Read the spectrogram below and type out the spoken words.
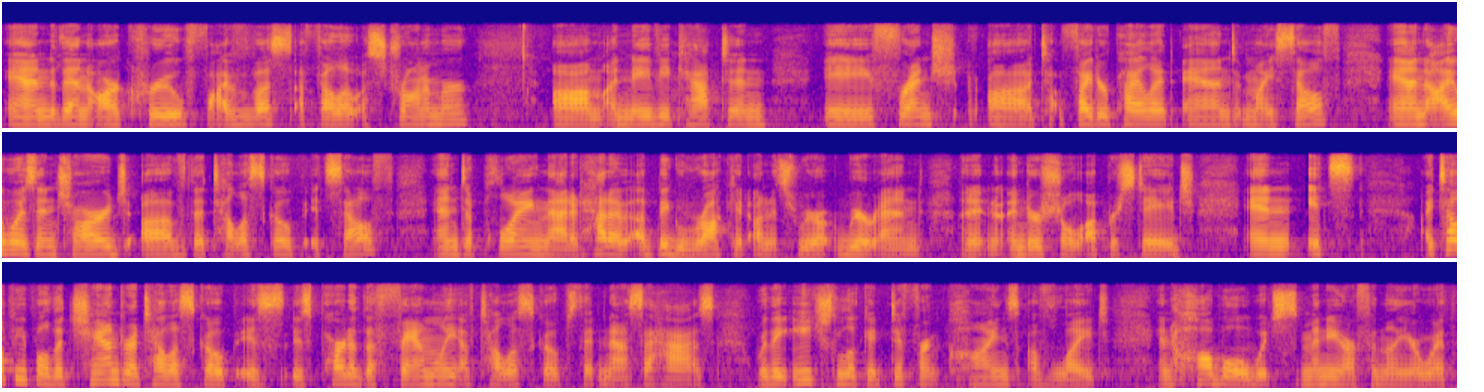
And then our crew, five of us, a fellow astronomer, um, a Navy captain, a French uh, fighter pilot and myself. And I was in charge of the telescope itself and deploying that. It had a, a big rocket on its rear, rear end, an inertial upper stage. And it's, I tell people the Chandra telescope is, is part of the family of telescopes that NASA has, where they each look at different kinds of light. And Hubble, which many are familiar with,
